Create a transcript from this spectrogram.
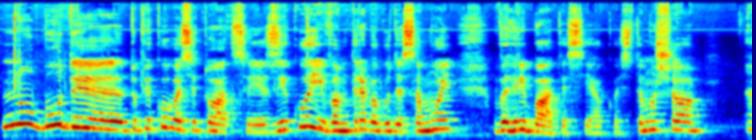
Ну, буде тупікова ситуація, з якої вам треба буде самой вигрібатись якось. Тому що е,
